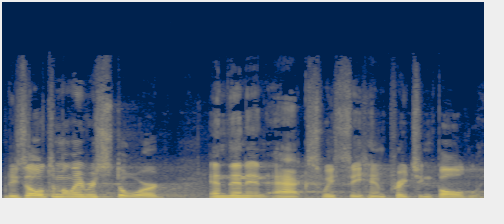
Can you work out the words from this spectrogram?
But he's ultimately restored. And then in Acts, we see him preaching boldly.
